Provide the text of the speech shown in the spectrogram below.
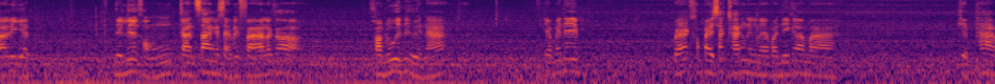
รายละเอียด ในเรื่องของการสร้างกระแสไฟฟ้าแล้วก็ความรู้อื่นๆนะ ยังไม่ได้แวะเข้าไปสักครั้งหนึ่งเลย วันนี้ก็มาเก็บภาพ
